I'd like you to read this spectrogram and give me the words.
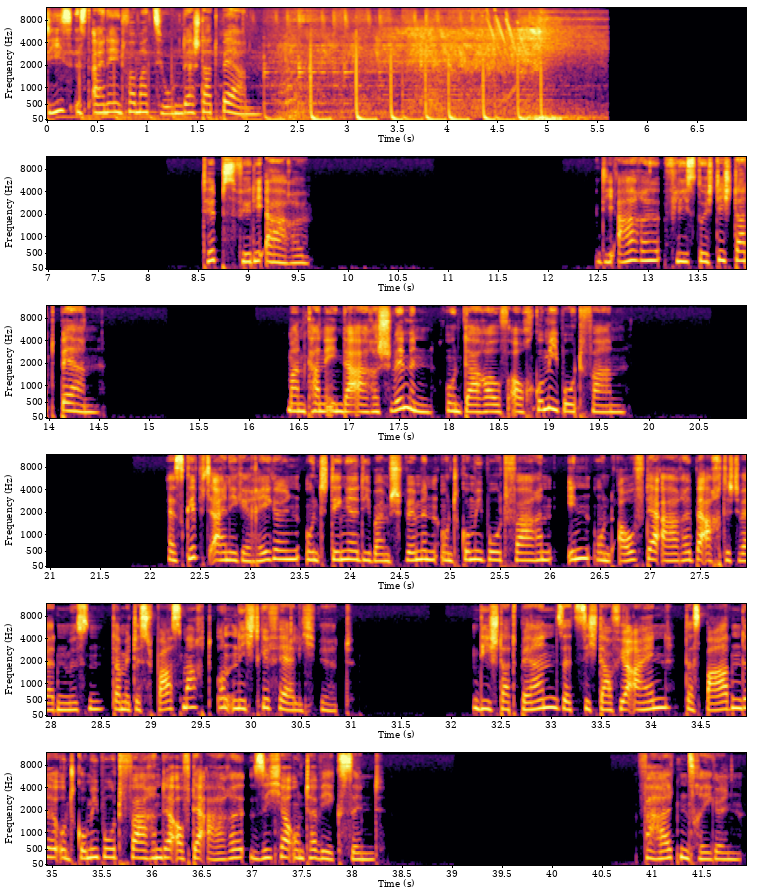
Dies ist eine Information der Stadt Bern. Tipps für die Aare Die Aare fließt durch die Stadt Bern. Man kann in der Aare schwimmen und darauf auch Gummiboot fahren. Es gibt einige Regeln und Dinge, die beim Schwimmen und Gummibootfahren in und auf der Aare beachtet werden müssen, damit es Spaß macht und nicht gefährlich wird. Die Stadt Bern setzt sich dafür ein, dass Badende und Gummibootfahrende auf der Aare sicher unterwegs sind. Verhaltensregeln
